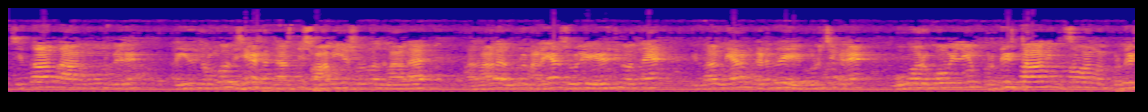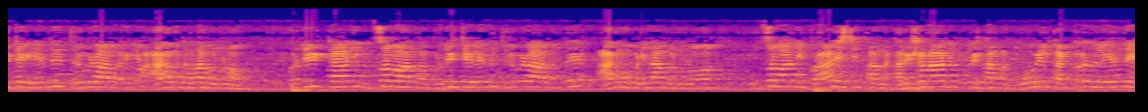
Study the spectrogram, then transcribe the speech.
சித்தாந்த ஆகமம்னு பேரு. இதுக்கு ரொம்ப விசேஷம் ஜாஸ்தி சுவாமியே சொல்றதுனால அதனால இன்னும் நிறைய சொல்லி எழுதி வந்தேன். இருந்தாலும் நேரம் கிடந்து முடிச்சுக்கிறேன். ஒவ்வொரு கோவிலையும் பிரதிஷ்டாதி உற்சவாங்க பிரதிஷ்டையிலிருந்து திருவிழா வரைக்கும் ஆகமத்தில் தான் பண்ணணும் பிரதிஷ்டாதி உற்சவாங்க பிரதிஷ்டையிலிருந்து திருவிழா வந்து ஆகமப்படி தான் பண்ணணும் உற்சவாதி பிராயஷ்டித்தான கரிஷனாதி பிரதிஷ்டான கோவில் கட்டுறதுல இருந்து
